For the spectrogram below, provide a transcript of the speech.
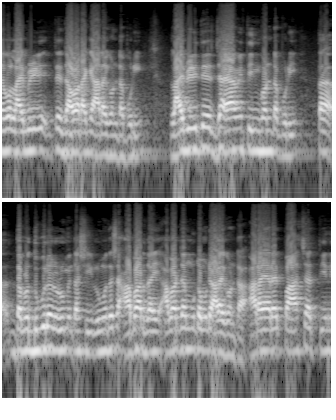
দেখো লাইব্রেরিতে যাওয়ার আগে আড়াই ঘণ্টা পড়ি। লাইব্রেরিতে যাই আমি তিন ঘণ্টা পড়ি। তারপর দুপুরে রুমে আসি। রুমে আসে আবার যাই। আবার যাই মোটামুটি আড়াই ঘণ্টা। আড়াই আড়াই, পাঁচ আর তিন।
